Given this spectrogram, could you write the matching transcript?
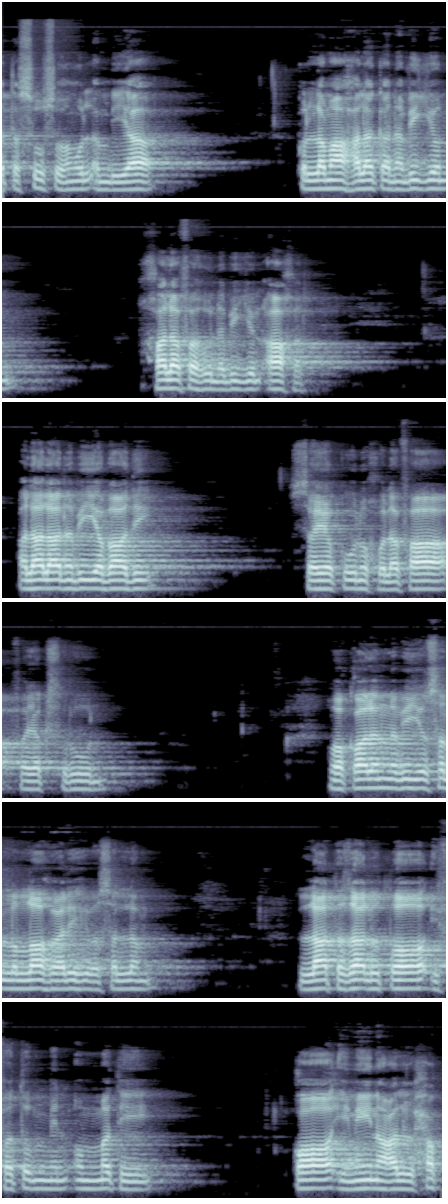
تسوسحم الانبیاء علامہ حلق نبی خلف نبی آخر. علالہ نبی آبادی سیقون خلفاء فیکسرون وقال النبی صلی اللہ علیہ وسلم، لا تزال طائفة من امتی قائمین علی الحق،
